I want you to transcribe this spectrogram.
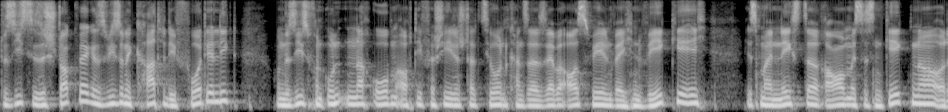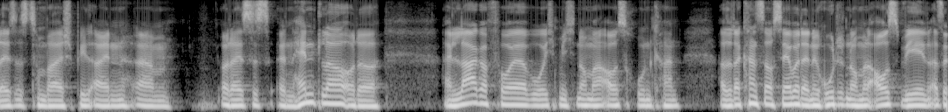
du siehst dieses Stockwerk, es ist wie so eine Karte, die vor dir liegt und du siehst von unten nach oben auch die verschiedenen Stationen, kannst also selber auswählen, welchen Weg gehe ich. Ist mein nächster Raum, ist es ein Gegner oder ist es zum Beispiel ein, ähm, oder ist es ein Händler oder ein Lagerfeuer, wo ich mich nochmal ausruhen kann. Also da kannst du auch selber deine Route nochmal auswählen. Also,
